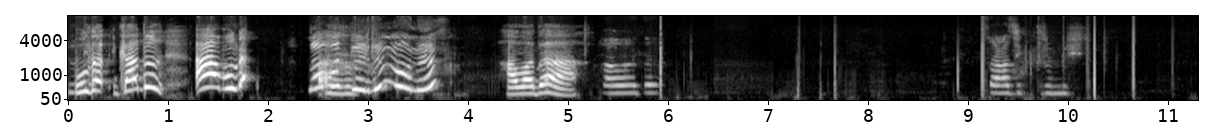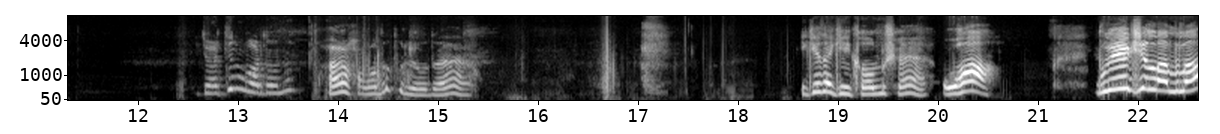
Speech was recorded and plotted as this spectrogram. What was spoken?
Bulda kadın. Aa bulda. Lan bak gördün mü onu? Havada. Havada. Azıcık tırmış. Gördün mü orada onu? Ha havada duruyordu ha. İki dakika olmuş ha. Oha! Buraya ışınlandı lan.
